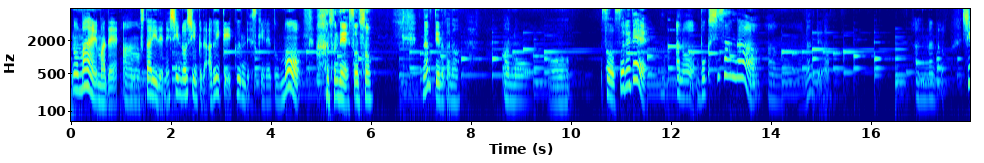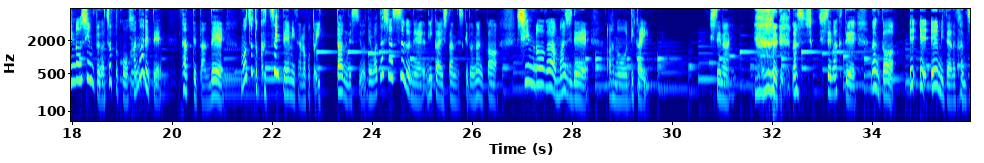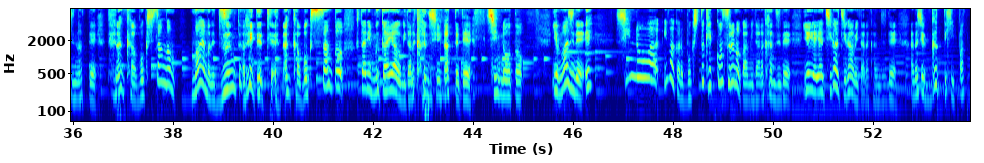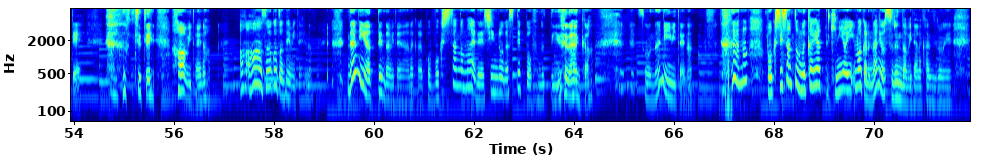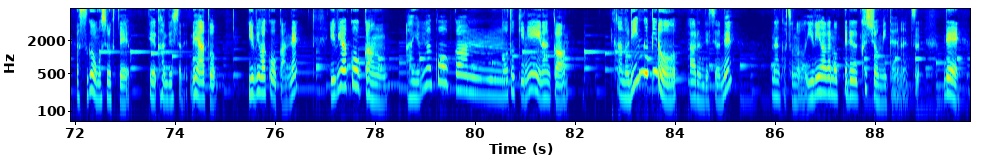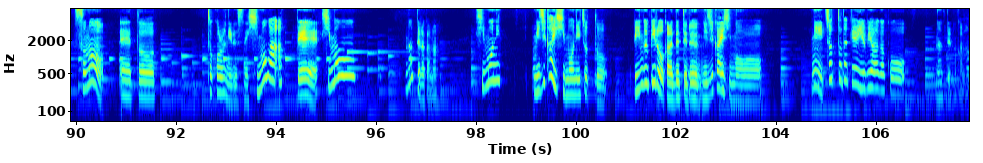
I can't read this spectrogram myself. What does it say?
の前まで、あの、二人でね、新郎新婦で歩いていくんですけれども、あのね、その、なんていうのかな。あの、そう、それで、あの、牧師さんが、あの、新郎新婦がちょっとこう離れて立ってたんで、もうちょっとくっついてみたいなこと言ったんですよ。で、私はすぐね、理解したんですけど、なんか、新郎がマジで、あの、理解してない。してなくて、なんか、え、え、え、みたいな感じになって、で、なんか、牧師さんの前までズンって歩いてって、なんか、牧師さんと二人向かい合うみたいな感じになってて、新郎と。いや、マジで、え、新郎は今から牧師と結婚するのかみたいな感じで、いやいやいや、違う違うみたいな感じで、私がグッて引っ張って、ってて、はあみたいな。ああ、そういうことね、みたいな。何やってんだみたいな。だかこう、牧師さんの前で新郎がステップを踏むっていう、なんか、そう、何みたいな。あの、牧師さんと向かい合って君は今から何をするんだみたいな感じのね、すごい面白くて、っていう感じでしたね。で、あと、指輪交換ね。指輪交換、あ、指輪交換の時になんか、あの、リングピローあるんですよね。なんかその指輪が乗ってるクッションみたいなやつ。で、その、えっ、ー、と、ところにですね、紐があって、紐、なんていうのかな。紐に、短い紐にちょっと、リングピローから出てる短い紐に、ちょっとだけ指輪がこう、なんていうのかな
